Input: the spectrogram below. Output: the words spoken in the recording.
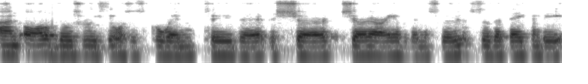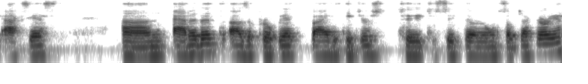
and all of those resources go into the, the shared shared area within the school so that they can be accessed and edited as appropriate by the teachers to, to suit their own subject area.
